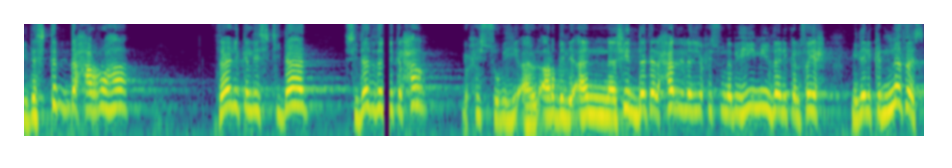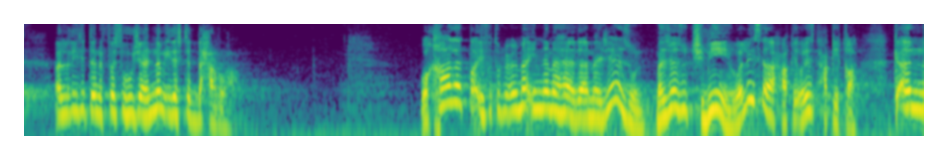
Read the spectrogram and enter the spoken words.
إذا اشتد حرها ذلك الاشتداد اشتداد ذلك الحر يحس به أهل الأرض لأن شدة الحر الذي يحسون به من ذلك الفيح من ذلك النفس الذي تتنفسه جهنم إذا اشتد حرها. وقالت طائفة العلماء إنما هذا مجاز مجاز تشبيه وليس حقيقة وليست حقيقة. كأن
